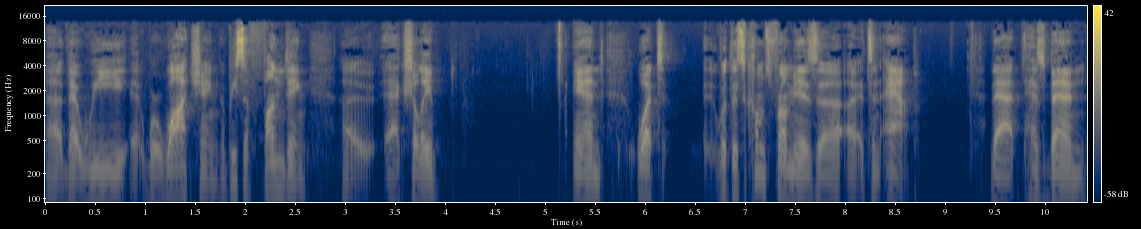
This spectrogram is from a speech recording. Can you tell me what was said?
uh, that we were watching, a piece of funding, uh, actually, and what what this comes from is uh, uh, it's an app that has been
